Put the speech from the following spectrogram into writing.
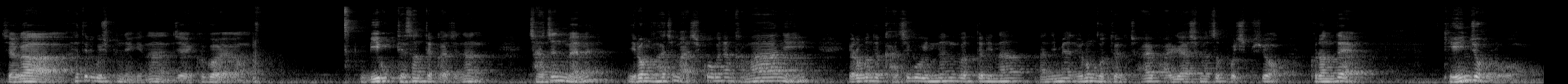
제가 해드리고 싶은 얘기는 이제 그거예요. 미국 대선 때까지는 잦은 매매 이런 거 하지 마시고 그냥 가만히 여러분들 가지고 있는 것들이나 아니면 이런 것들 잘 관리하시면서 보십시오. 그런데 개인적으로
